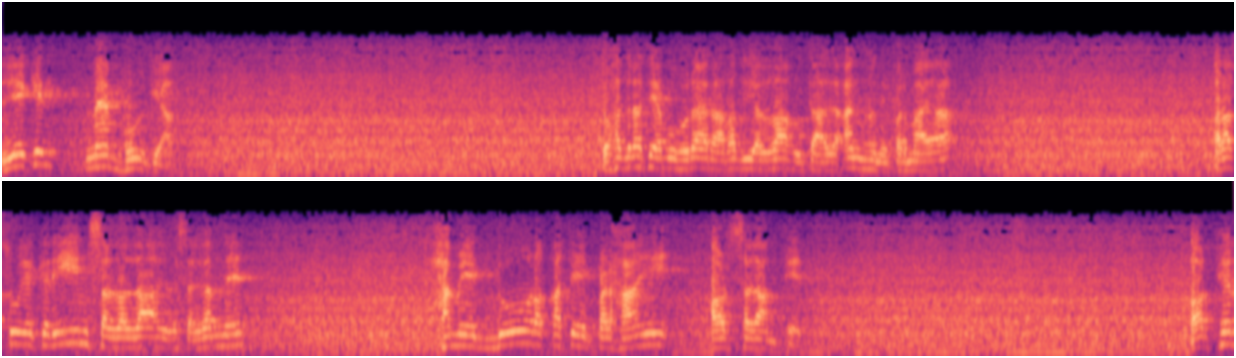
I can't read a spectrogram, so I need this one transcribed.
لیکن میں بھول گیا۔ ہوں تو حضرت ابو حرارہ رضی اللہ تعالی عنہ نے فرمایا، رسول کریم صلی اللہ علیہ وسلم نے ہمیں دو رقطیں پڑھائیں اور سلام پھیر۔ اور پھر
